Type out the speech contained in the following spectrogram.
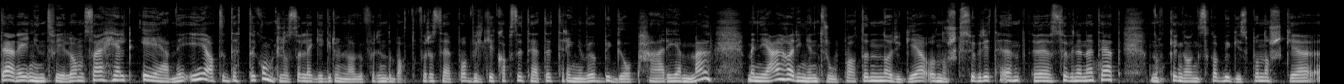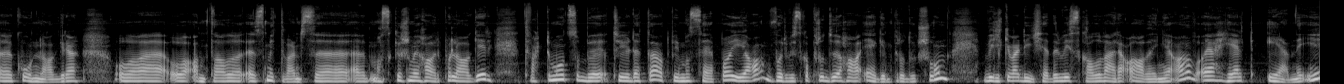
Det er det ingen tvil om. Så jeg er helt enig i at dette kommer til å legge grunnlaget for en debatt for å se på hvilke kapasiteter trenger vi å bygge opp her hjemme. Men jeg har ingen tro på at Norge og norsk suverenitet eh, suverenitet nok en gang skal bygges på norske eh, kornlagre og, og antall smittevernsmasker smittevernmasker som vi har på lager. Tvert imot så betyr dette at vi må se på ja, hvor vi skal ha egenproduksjon, hvilke verdikjeder vi skal være avhengige av. Og jeg er helt enig i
